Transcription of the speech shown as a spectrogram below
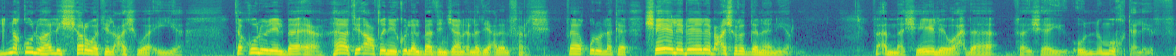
نقولها للشروة العشوائية. تقول للبائع هات أعطني كل الباذنجان الذي على الفرش. فيقول لك شيلة بيلة بعشرة دنانير فأما شيلة وحدها فشيء مختلف.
